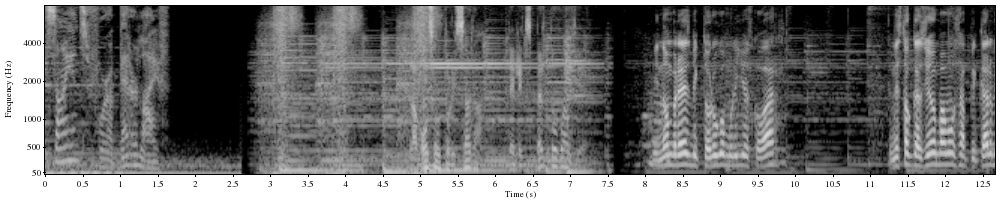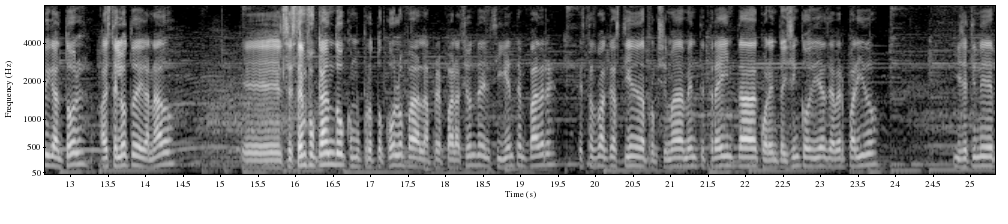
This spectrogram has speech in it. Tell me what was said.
Science for a better life. La voz autorizada del experto Bayer. Mi nombre es Víctor Hugo Murillo Escobar. En esta ocasión vamos a aplicar Vigantol a este lote de ganado. Eh, se está enfocando como protocolo para la preparación del siguiente empadre. Estas vacas tienen aproximadamente 30, 45 días de haber parido y se tiene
